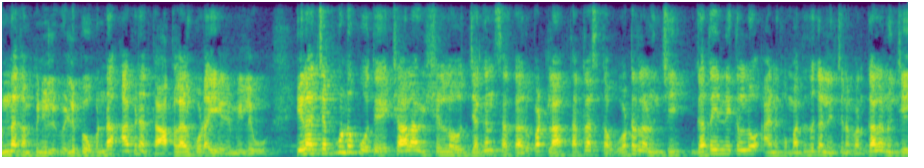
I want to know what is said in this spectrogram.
ఉన్న కంపెనీలు వెళ్ళిపోకుండా ఆపిన దాఖలాలు కూడా ఏమీ లేవు. ఇలా చెప్పుకుంటూ పోతే చాలా విషయాల్లో జగన్ సర్కారు పట్ల తటస్థ ఓటర్ల నుంచి గత ఎన్నికల్లో ఆయనకు మద్దతుగా నిలిచిన వర్గాల నుంచి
